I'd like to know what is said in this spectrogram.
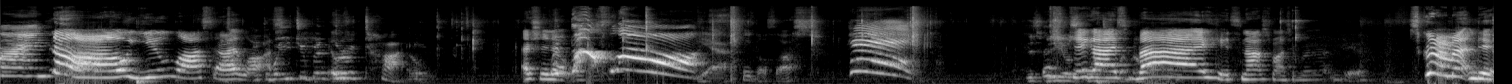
won. No, you lost. I lost. what you two been It was a tie. Actually, no. We no. both lost. Yeah, we both lost. Hey. This video. Okay, guys, bye. It's not sponsored by Mountain Dew. Screw Mountain Dew.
